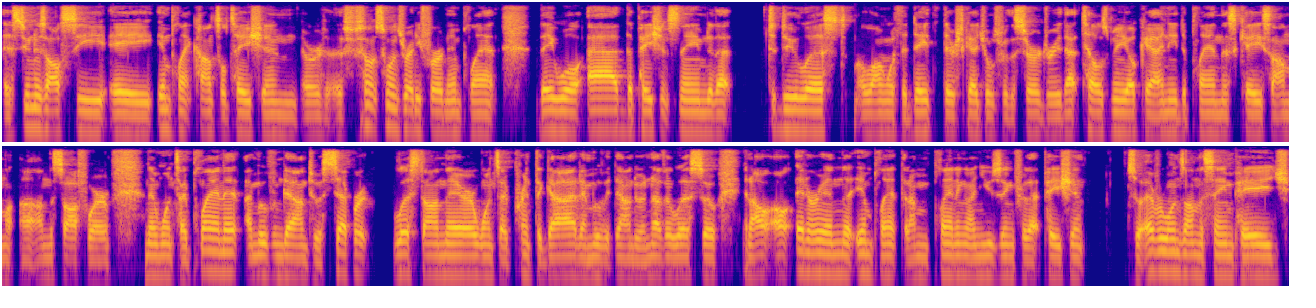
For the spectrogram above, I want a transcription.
as soon as I'll see a implant consultation or if someone's ready for an implant, they will add the patient's name to that to do list along with the date that they're scheduled for the surgery. That tells me, okay, I need to plan this case on, uh, on the software. And then once I plan it, I move them down to a separate list on there. Once I print the guide, I move it down to another list. So, and I'll, I'll enter in the implant that I'm planning on using for that patient. So everyone's on the same page.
